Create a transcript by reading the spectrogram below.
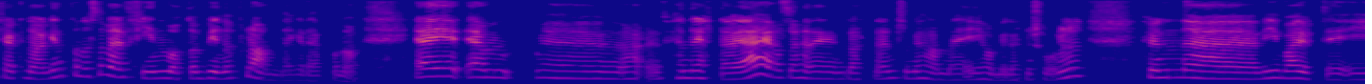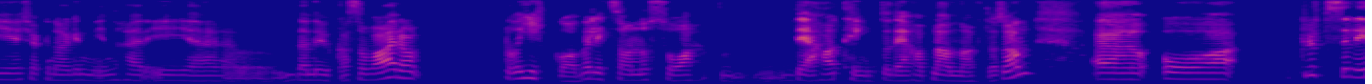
kjøkkenhagen kan også være en fin måte å begynne å planlegge det på nå. Jeg, eh, Henriette og jeg, altså gartneren som vi har med i Hobbygartnerskolen, hun, eh, vi var ute i kjøkkenhagen min her i uh, denne uka som var. og og gikk over litt sånn og så det jeg har tenkt og det jeg har planlagt og sånn. og plutselig,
